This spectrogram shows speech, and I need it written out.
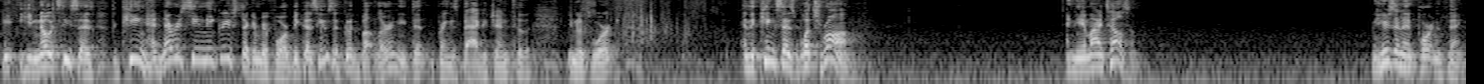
he, he notes, he says, the king had never seen me grief stricken before because he was a good butler and he didn't bring his baggage into, you know, his work. And the king says, What's wrong? And Nehemiah tells him. Now, here's an important thing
